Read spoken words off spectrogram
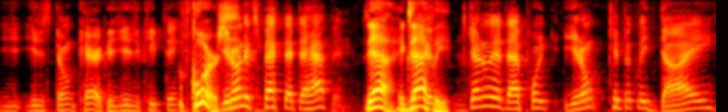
you, you just don't care because you just keep thinking. of course. You don't expect that to happen. Yeah, exactly. Generally, at that point, you don't typically die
